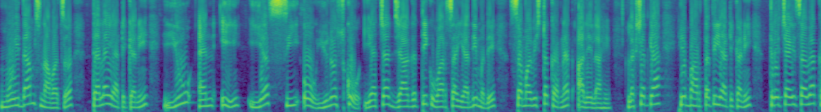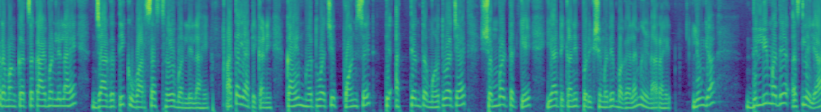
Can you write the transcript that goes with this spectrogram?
मोईदाम्स नावाचं. त्याला या ठिकाणी U N E S C O UNESCO याच्या जागतिक वारसा यादीमध्ये समाविष्ट करण्यात आलेलं आहे. लक्षात घ्या हे भारतातील या ठिकाणी त्रेचाळीसाव्या क्रमांकाचं काय बनलेलं आहे? जागतिक वारसा स्थळ बनलेलं आहे. आता या ठिकाणी काही महत्त्वाचे पॉईंट्स आहेत ते अत्यंत महत्त्वाचे आहेत. शंभर टक्के या ठिकाणी परीक्षेमध्ये बघायला मिळणार आहेत. लिहून घ्या दिल्लीमध्ये असलेल्या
